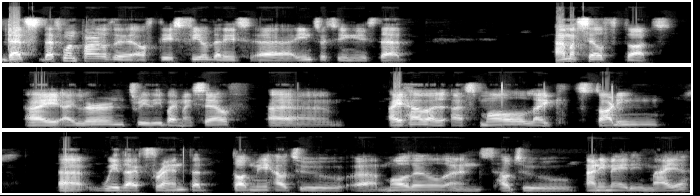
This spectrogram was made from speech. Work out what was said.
that's that's one part of the of this field that is uh, interesting is that I'm a self-taught. I I learn 3D by myself. Um, I have a, a small like starting uh, with a friend that taught me how to uh, model and how to animate in Maya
